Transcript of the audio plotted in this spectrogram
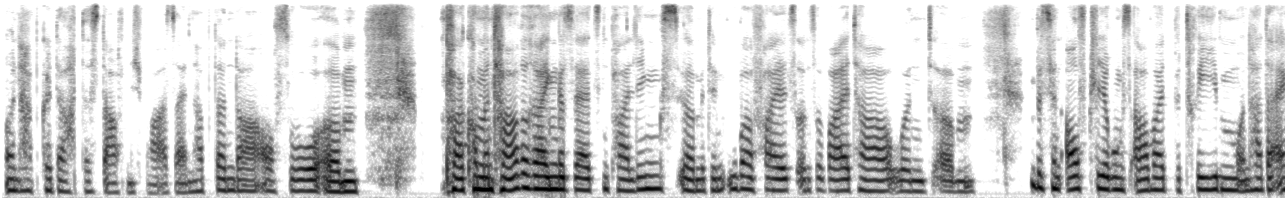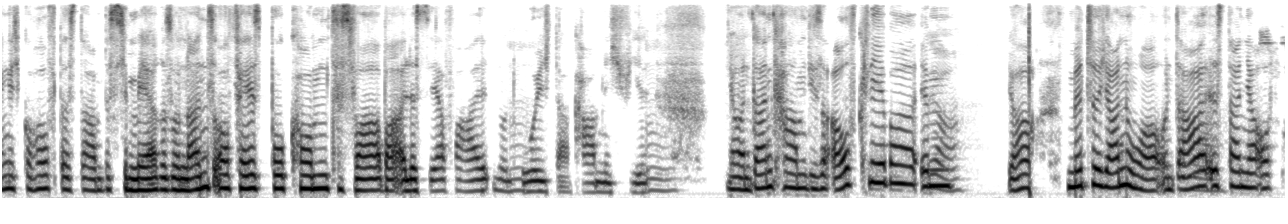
und habe gedacht, das darf nicht wahr sein. Habe dann da auch so ähm, paar Kommentare reingesetzt, ein paar Links äh, mit den Uber-Files und so weiter und ähm, ein bisschen Aufklärungsarbeit betrieben und hatte eigentlich gehofft, dass da ein bisschen mehr Resonanz auf Facebook kommt. Es war aber alles sehr verhalten und Mhm. ruhig, da kam nicht viel. Mhm. Ja, und dann kamen diese Aufkleber im Ja, ja, Mitte Januar und da Genau. ist dann ja auch so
